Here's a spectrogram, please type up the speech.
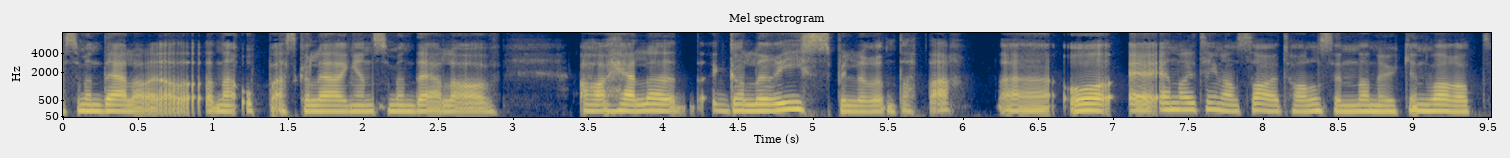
som en del av denne oppeskaleringen, som en del av, av hele gallerispillet rundt dette. Og en av de tingene han sa i talen sin denne uken, var at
